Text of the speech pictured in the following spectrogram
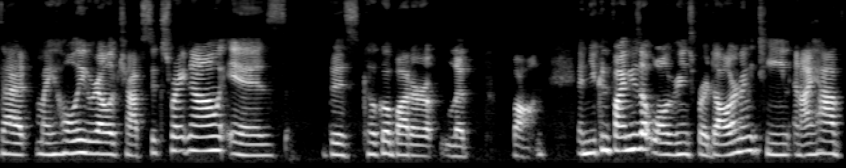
that my holy grail of chapsticks right now is this cocoa butter lip balm. And you can find these at Walgreens for $1.19 and I have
